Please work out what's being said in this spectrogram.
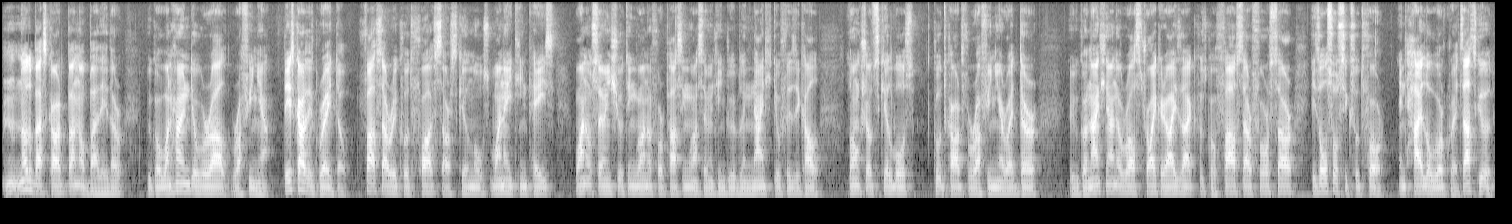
Not the best card, but not bad either. We got 100 overall Rafinha. This card is great though. 5 star recruit, 5 star skill moves, 118 pace, 107 shooting, 104 passing, 117 dribbling, 92 physical, long shot skill balls. Good card for Rafinha right there. We've got 99 overall striker Isak, who's got 5 star, 4 star. He's also 6 foot 4 and high low work rates. That's good.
